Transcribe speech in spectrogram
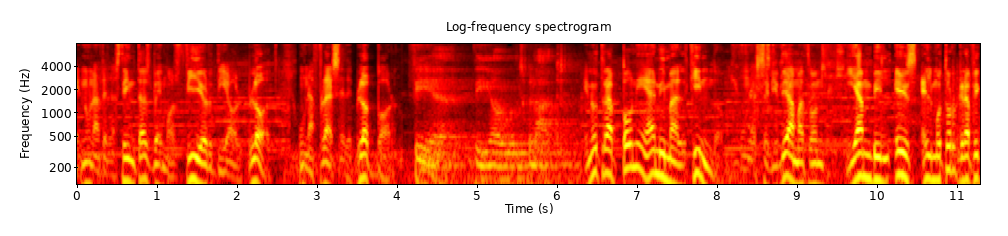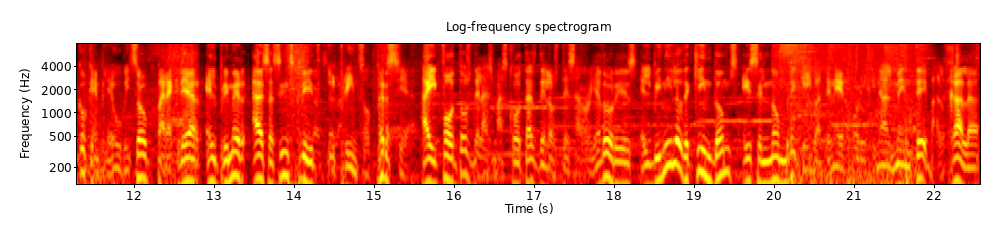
En una de las cintas vemos Fear the Old Blood, una frase de Bloodborne. Fear the old blood. En otra pone Animal Kingdom, una serie de Amazon, y Anvil es el motor gráfico que empleó Ubisoft para crear el primer Assassin's Creed y Prince of Persia. Hay fotos de las mascotas de los desarrolladores, el vinilo de Kingdoms es el nombre que iba a tener originalmente Valhalla,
